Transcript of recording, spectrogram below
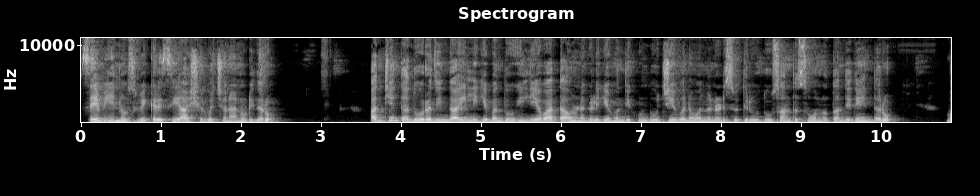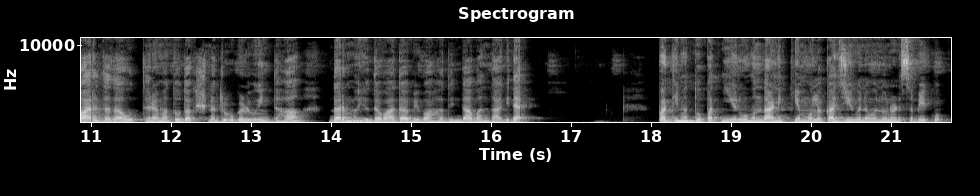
ಸೇವೆಯನ್ನು ಸ್ವೀಕರಿಸಿ ಆಶೀರ್ವಚನ ನುಡಿದರು. ಅತ್ಯಂತ ದೂರದಿಂದ ಇಲ್ಲಿಗೆ ಬಂದು ಇಲ್ಲಿಯ ವಾತಾವರಣಗಳಿಗೆ ಹೊಂದಿಕೊಂಡು ಜೀವನವನ್ನು ನಡೆಸುತ್ತಿರುವುದು ಸಂತಸವನ್ನು ತಂದಿದೆ ಎಂದರು. ಭಾರತದ ಉತ್ತರ ಮತ್ತು ದಕ್ಷಿಣ ಧ್ರುವಗಳು ಇಂತಹ ಧರ್ಮಯುದ್ಧವಾದ ವಿವಾಹದಿಂದ ಒಂದಾಗಿದೆ. ಪತಿ ಮತ್ತು ಪತ್ನಿಯರು ಹೊಂದಾಣಿಕೆಯ ಮೂಲಕ ಜೀವನವನ್ನು ನಡೆಸಬೇಕು.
